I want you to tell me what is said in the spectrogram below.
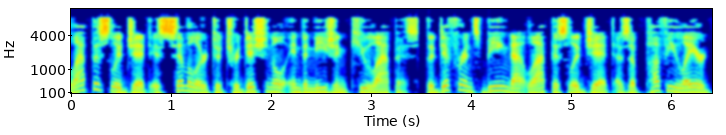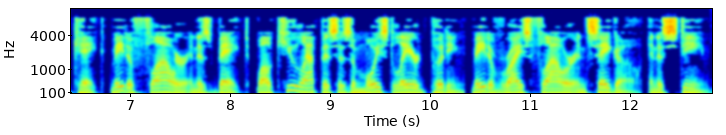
Lapis legit is similar to traditional Indonesian kue lapis, the difference being that lapis legit is a puffy layered cake, made of flour and is baked, while kue lapis is a moist layered pudding, made of rice flour and sago, and is steamed.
